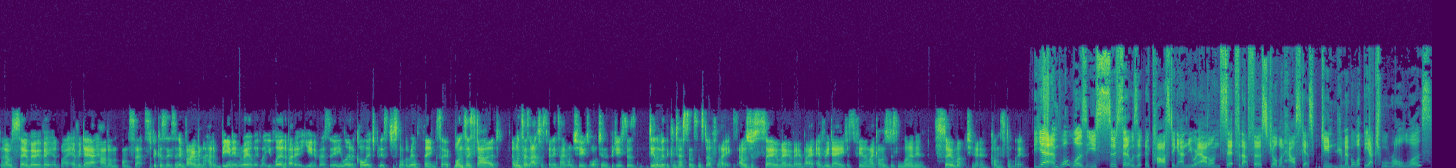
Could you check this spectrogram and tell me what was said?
but I was so motivated by every day I had on, on sets because it's an environment I hadn't been in really. Like you learn about it at university, you learn at college, but it's just not the real thing. So once I started once I was actually spending time on shoots, watching the producers, dealing with the contestants and stuff, like I was just so motivated by it every day, just feeling like I was just learning so much, you know, constantly. Yeah, and what was? You sort of said it was a, a casting and you were out on set for that first job on House Guest. Do you, do you remember what the actual role was?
